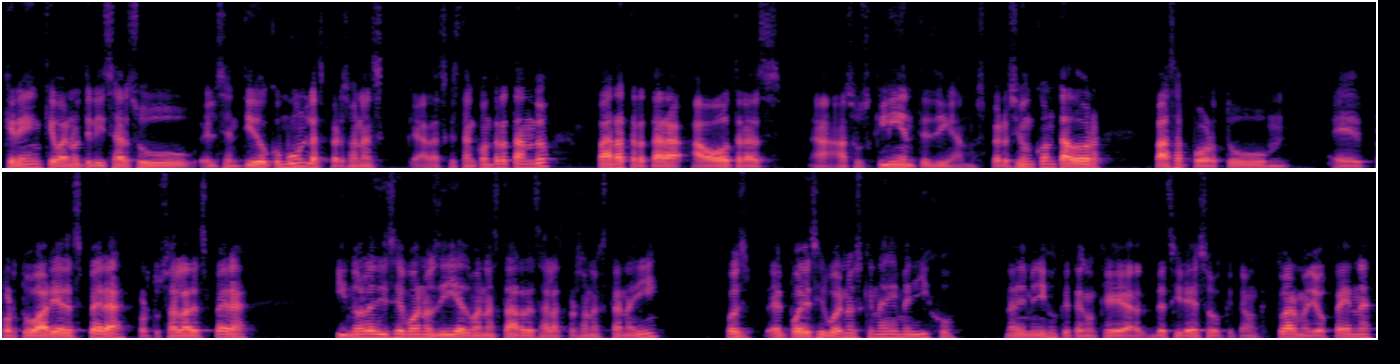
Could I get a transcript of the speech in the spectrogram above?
creen que van a utilizar su, el sentido común, las personas a las que están contratando, para tratar a, otras, a, sus clientes, digamos. Pero si un contador pasa por tu, eh, por tu área de espera, por tu sala de espera, y no le dice buenos días, buenas tardes a las personas que están ahí, pues él puede decir, bueno, es que nadie me dijo, nadie me dijo que tengo que decir eso, que tengo que actuar, me dio pena,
